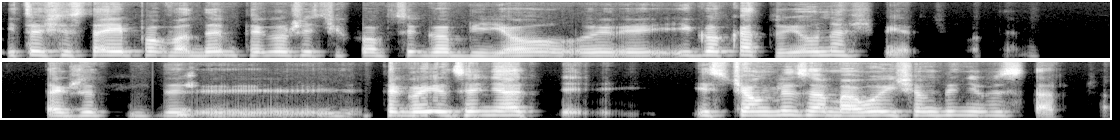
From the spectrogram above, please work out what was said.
I to się staje powodem tego, że ci chłopcy go biją i go katują na śmierć potem. Także tego jedzenia jest ciągle za mało и ciągle не wystarcza.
